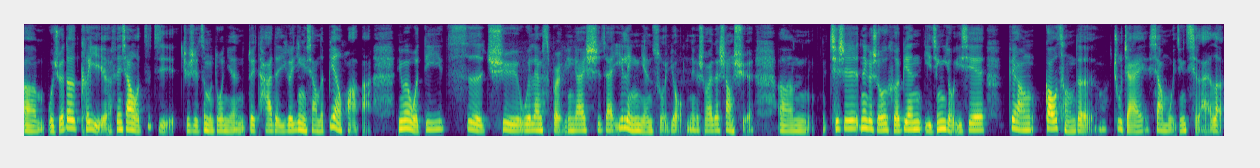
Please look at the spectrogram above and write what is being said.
呃，我觉得可以分享我自己就是这么多年对他的一个印象的变化吧。因为我第一次去 Williamsburg 应该是在一零年左右，那个时候还在上学。嗯，其实那个时候河边已经有一些非常高层的住宅项目已经起来了，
